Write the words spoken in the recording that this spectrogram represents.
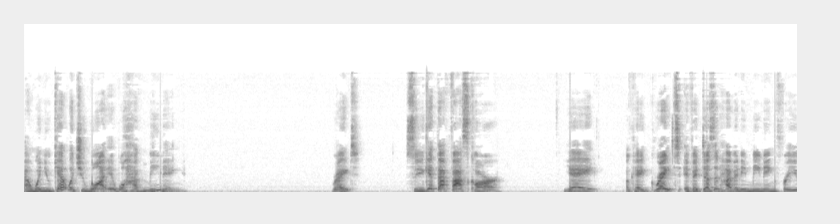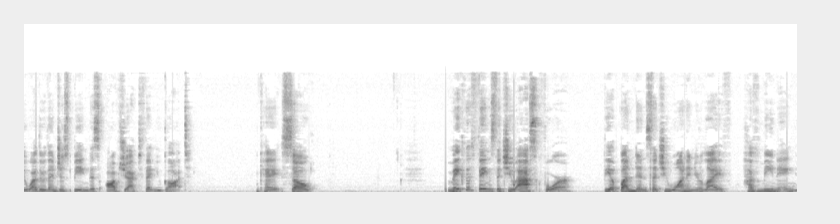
And when you get what you want, it will have meaning. Right? So you get that fast car. Yay. Okay, great. If it doesn't have any meaning for you other than just being this object that you got. Okay, so make the things that you ask for, the abundance that you want in your life, have meaning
